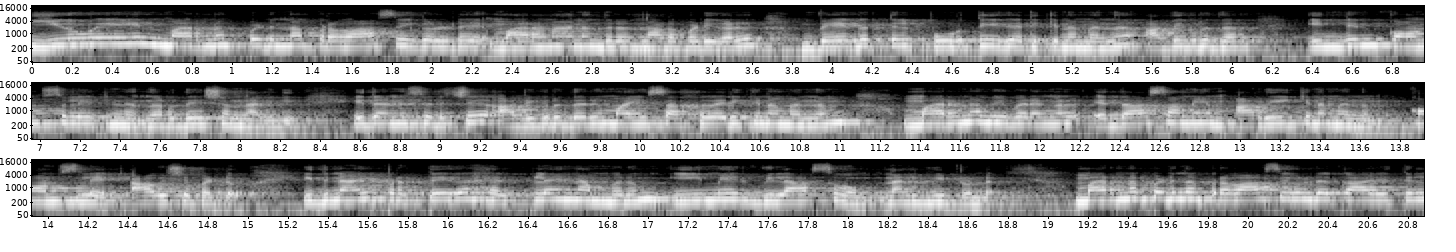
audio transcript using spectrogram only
യു എയിൽ മരണപ്പെടുന്ന പ്രവാസികളുടെ മരണാനന്തര നടപടികൾ വേഗത്തിൽ പൂർത്തീകരിക്കണമെന്ന് അധികൃതർ ഇന്ത്യൻ കോൺസുലേറ്റിന് നിർദ്ദേശം നൽകി. ഇതനുസരിച്ച് അധികൃതരുമായി സഹകരിക്കണമെന്നും മരണവിവരങ്ങൾ യഥാസമയം അറിയിക്കണമെന്നും കോൺസുലേറ്റ് ആവശ്യപ്പെട്ടു. ഇതിനായി പ്രത്യേക ഹെൽപ്പ് ലൈൻ നമ്പറും ഇമെയിൽ വിലാസവും നൽകിയിട്ടുണ്ട്. മരണപ്പെടുന്ന പ്രവാസികളുടെ കാര്യത്തിൽ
